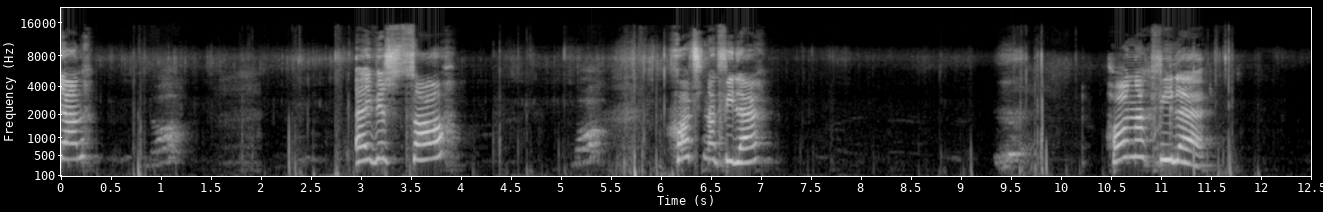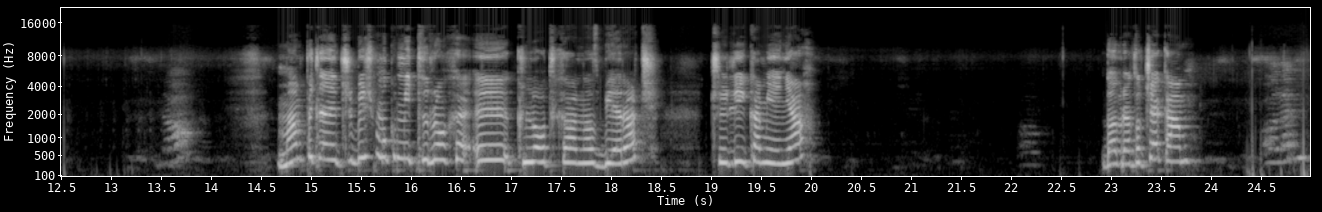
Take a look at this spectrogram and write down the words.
Krystian? No. Ej, wiesz co? No. Chodź na chwilę. Chodź na chwilę. No. Mam pytanie, czy byś mógł mi trochę y, klotka nazbierać? Czyli kamienia? Dobra, to czekam. O, lepiej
